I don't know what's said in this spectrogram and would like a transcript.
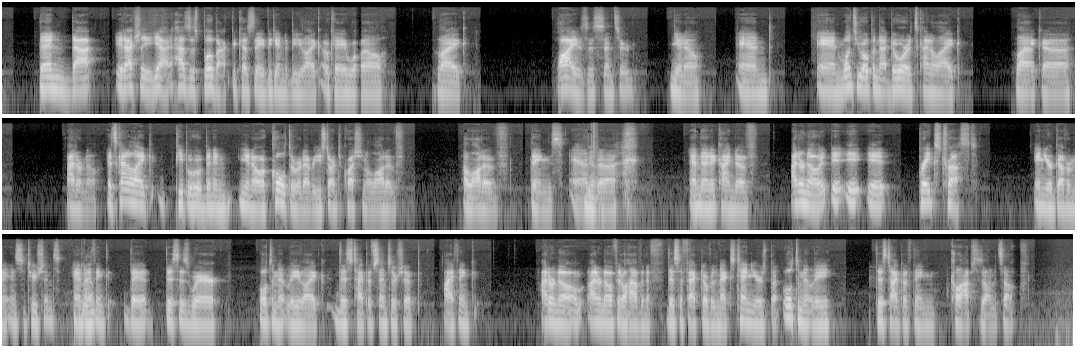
then that it actually yeah it has this blowback because they begin to be like okay well like why is this censored? You know? And and once you open that door it's kind of like like uh i don't know. It's kind of like people who have been in you know a cult or whatever you start to question a lot of a lot of things. And uh and then it kind of i don't know it it it, it breaks trust in your government institutions. And i think that this is where ultimately like this type of censorship i think i don't know i don't know if it'll have an, this effect over the next 10 years but ultimately this type of thing collapses on itself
